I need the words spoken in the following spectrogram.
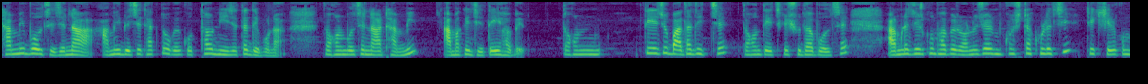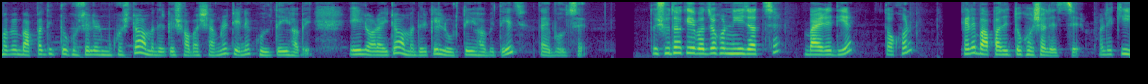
ঠাম্মি বলছে যে, না, আমি বেঁচে থাকতে ওকে কোথাও নিয়ে যেতে দেবো না। তখন বলছে, না, ঠাম্মি, আমাকে যেতেই হবে। তখন তেজও বাধা দিচ্ছে। তখন তেজকে সুধা বলছে, আমরা যেরকমভাবে রণজয়ের মুখোশটা খুলেছি, ঠিক সেরকমভাবে বাপ্পাদিত্য ঘোষালের মুখোশটাও আমাদেরকে সবার সামনে টেনে খুলতেই হবে। এই লড়াইটাও আমাদেরকে লড়তেই হবে, তেজ, তাই বলছে। তো সুধাকে এবার যখন নিয়ে যাচ্ছে বাইরে দিয়ে, তখন এখানে বাপ্পাদিত্য ঘোষাল এসছে। বলে কি,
